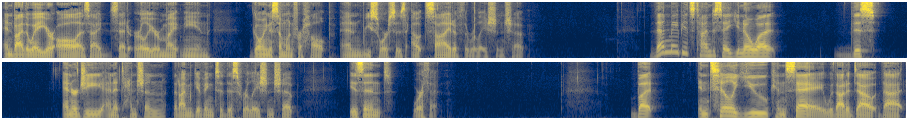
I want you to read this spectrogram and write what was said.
And by the way, your all, as I said earlier, might mean going to someone for help and resources outside of the relationship then maybe it's time to say, you know what? This energy and attention that I'm giving to this relationship isn't worth it. But until you can say without a doubt that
